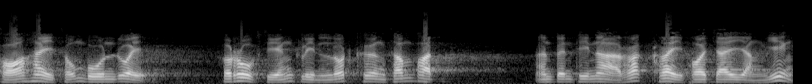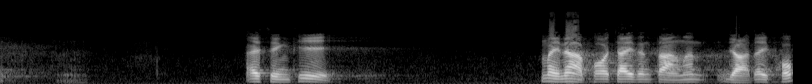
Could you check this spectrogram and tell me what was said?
ขอให้สมบูรณ์ด้วยรูปเสียงกลิ่นรสเครื่องสัมผัส อันเป็นที่น่ารักใคร่พอใจอย่างยิ่ง ไอ้สิ่งที่ไม่น่าพอใจต่าง ๆ นั้น อย่าได้พบ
